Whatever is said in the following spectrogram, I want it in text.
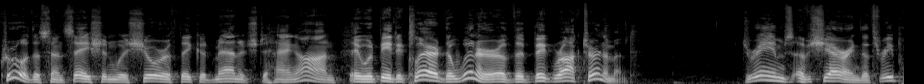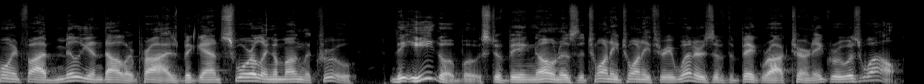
crew of the Sensation was sure if they could manage to hang on, they would be declared the winner of the Big Rock tournament. Dreams of sharing the $3.5 million prize began swirling among the crew. The ego boost of being known as the 2023 winners of the Big Rock Tourney grew as well.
